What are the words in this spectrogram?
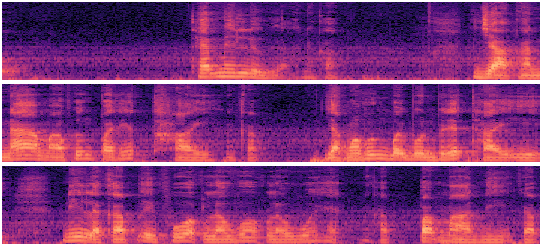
บ แทบไม่เหลือนะครับ อยากหันหน้ามาพึ่งประเทศไทยนะครับ อยากมาพึ่งใบบุญประเทศไทยอีก นี่แหละครับไอ้พวกละวอกละแวกนะครับ ประมาณนี้ครับ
